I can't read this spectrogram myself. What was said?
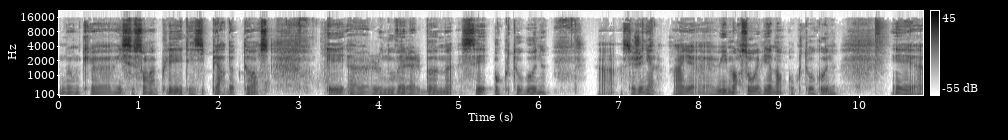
donc euh, ils se sont appelés les Hyper Doctors. Et euh, le nouvel album, c'est Octogone. Ah, c'est génial. hein. il y a huit morceaux, évidemment, Octogone. Et euh,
